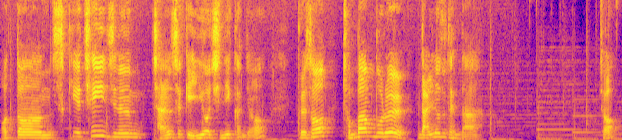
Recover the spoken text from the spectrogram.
어떤 스키의 체인지는 자연스럽게 이어지니까요. 그래서 전반부를 날려도 된다. 그죠?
